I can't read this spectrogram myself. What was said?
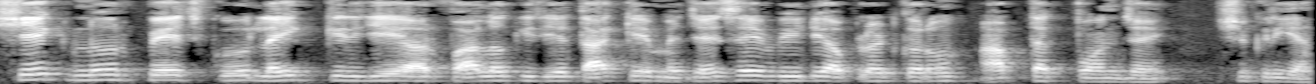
शेख नूर पेज को लाइक कीजिए और फॉलो कीजिए ताकि मैं जैसे वीडियो अपलोड करूँ, आप तक पहुँच जाए। शुक्रिया।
